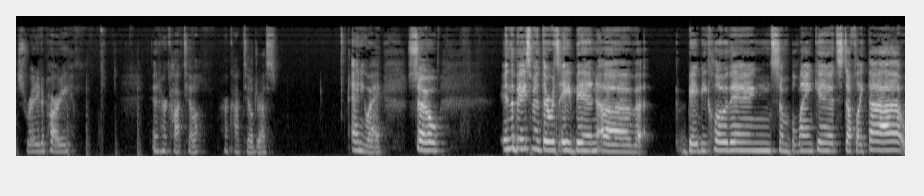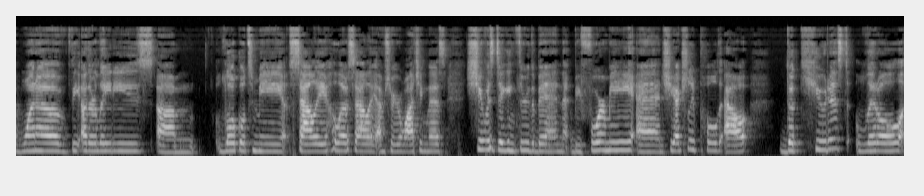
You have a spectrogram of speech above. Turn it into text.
She's ready to party in her cocktail, her cocktail dress. Anyway, so in the basement, there was a bin of baby clothing, some blankets, stuff like that. One of the other ladies, um, local to me, Sally, hello Sally, I'm sure you're watching this. She was digging through the bin before me and she actually pulled out the cutest little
